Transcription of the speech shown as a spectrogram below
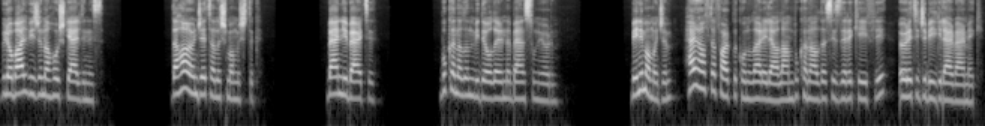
Global Vision'a hoş geldiniz. Daha önce tanışmamıştık. Ben Liberty. Bu kanalın videolarını ben sunuyorum. Benim amacım, her hafta farklı konular ele alan bu kanalda sizlere keyifli, öğretici bilgiler vermek.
